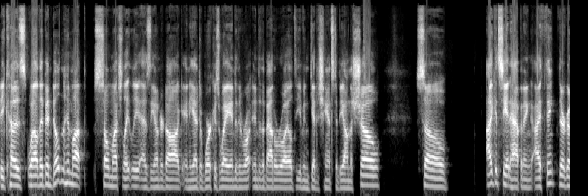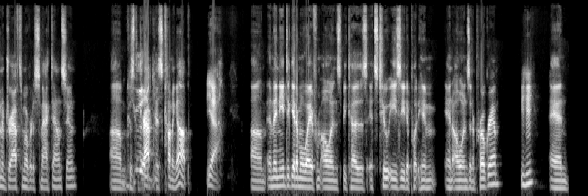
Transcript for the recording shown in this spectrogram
because well, they've been building him up so much lately as the underdog, and he had to work his way into the ro- into the battle royal to even get a chance to be on the show. So I could see it happening. I think they're going to draft him over to SmackDown soon because the draft is coming up. Yeah. Um, and they need to get him away from Owens because it's too easy to put him and Owens in a program. Mhm. And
